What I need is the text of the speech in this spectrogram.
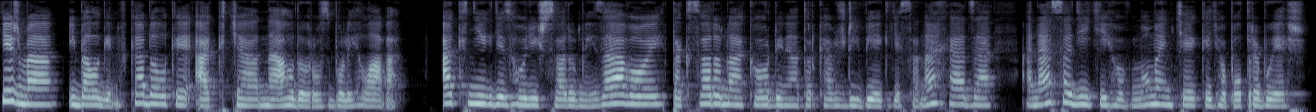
tiež má i balgin v kabelke, ak ťa náhodou rozboli hlava. Ak niekde zhodíš svadobný závoj, tak svadobná koordinátorka vždy vie, kde sa nachádza a nasadí ti ho v momente, keď ho potrebuješ.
